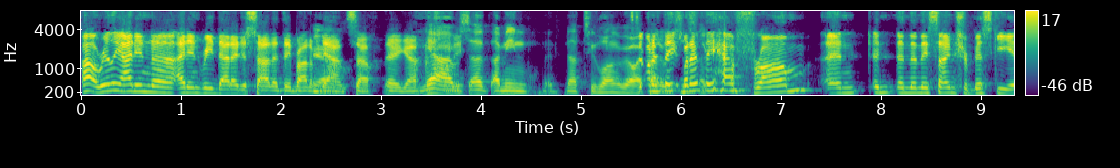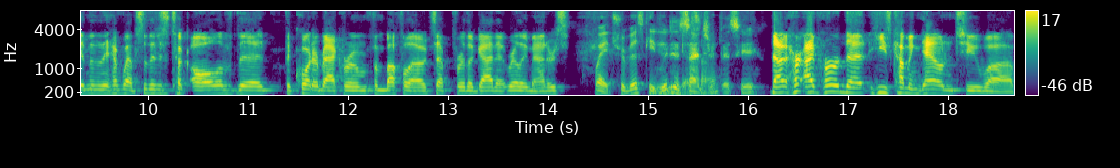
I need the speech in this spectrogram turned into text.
Oh, really? I didn't. Uh, I didn't read that. I just saw that they brought him Yeah. down. So there you go. That's yeah, I was. Uh, I mean, not too long ago. So thought what if they what just if they have Fromm and, and and then they signed Trubisky and then they have Webb? So they just took all of the the quarterback room from Buffalo except for the guy that really matters. wait, Trubisky We didn't did get sign signed. Trubisky. That I've heard that he's coming down to uh,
